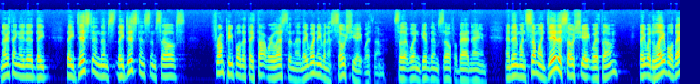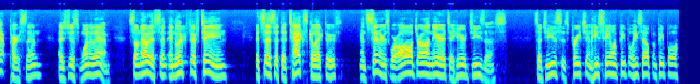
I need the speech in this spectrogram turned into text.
Another thing they did, they, they, distanced, them, they distanced themselves from people that they thought were less than them. They wouldn't even associate with them so that wouldn't give themselves a bad name. And then when someone did associate with them, they would label that person as just one of them. So notice in, in Luke 15, it says that the tax collectors and sinners were all drawing near to hear Jesus. So Jesus is preaching, he's healing people, he's helping people,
